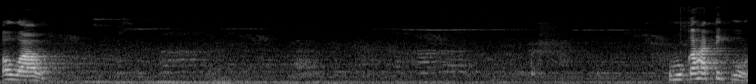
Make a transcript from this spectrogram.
Oh wow. Buka hatiku.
